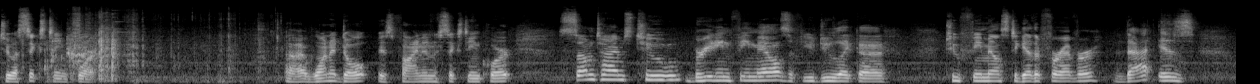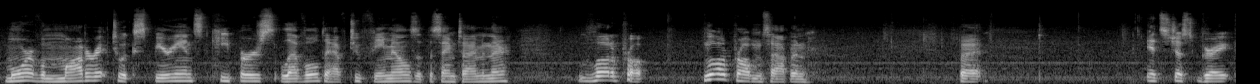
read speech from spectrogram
to a 16 quart. Uh, one adult is fine in a 16 quart. Sometimes two breeding females, if you do like a two females together forever, that is more of a moderate to experienced keeper's level to have two females at the same time in there a lot of pro a lot of problems happen. But it's just great.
